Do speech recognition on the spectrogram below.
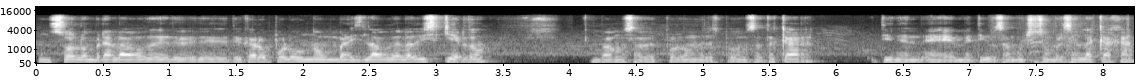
un solo hombre al lado de, de, Garoppolo, un hombre aislado del lado izquierdo. Vamos a ver por dónde les podemos atacar. Tienen eh, metidos a muchos hombres en la caja.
